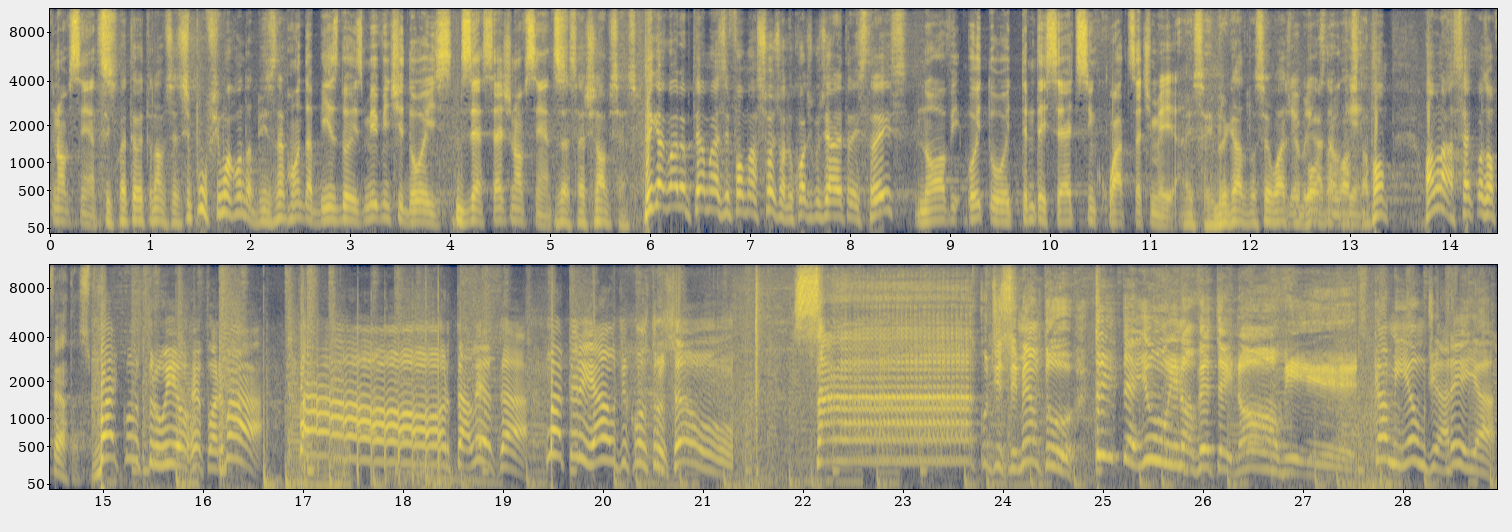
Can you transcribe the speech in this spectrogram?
58,900. 58,900. Tipo, filme uma Honda Bis, né? Honda Bis 2022, 17,900. 17,900. Liga agora e obtenha mais informações. Olha, o código de área é 33. 988 37 5476. É isso aí. Obrigado você, Bons obrigado, negócios, ok. tá bom? Vamos lá, segue com as ofertas. Vai construir ou reformar? Fortaleza, material de construção. Saco de cimento, R$ 31,99. Caminhão de areia,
